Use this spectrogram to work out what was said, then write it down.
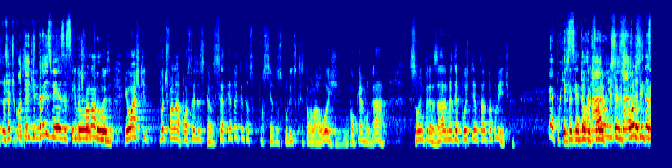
Eu já te contei aqui três vezes. Assim, E vou te eu- falar uma eu- coisa. Eu acho que. Vou te falar, posso estar arriscando. 70%, 80% dos políticos que estão lá hoje, em qualquer lugar, são empresários, mas depois de ter entrado para a política. É, porque eles Você se entendeu tornaram Porque empresários devido às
